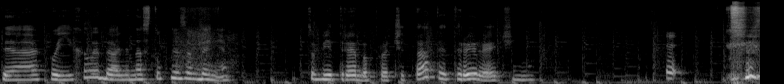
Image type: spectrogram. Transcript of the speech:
Так, поїхали далі. Наступне завдання. Тобі треба прочитати три речення. Е.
